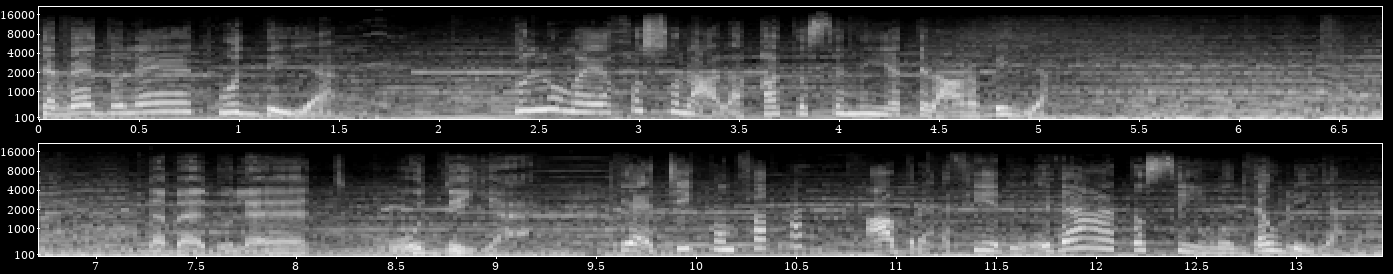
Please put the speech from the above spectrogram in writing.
تبادلات ودية. كل ما يخص العلاقات الصينية العربية. تبادلات ودية. يأتيكم فقط عبر أثير إذاعة الصين الدولية.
